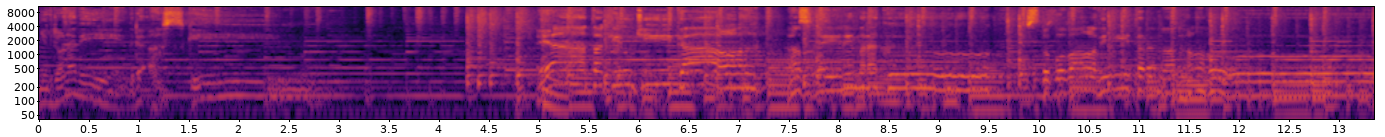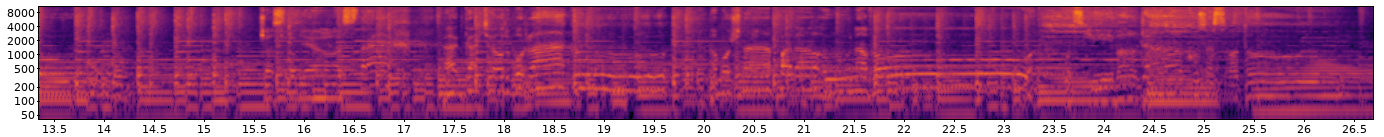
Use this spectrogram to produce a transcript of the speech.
nikdo neví, kde a s kým. Já taky utíkal a z hejny mraku stopoval vítr nad hlavou. Často měl strach a kať od bodláků a možná padal únavou. Uctíval dálku za svatou.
